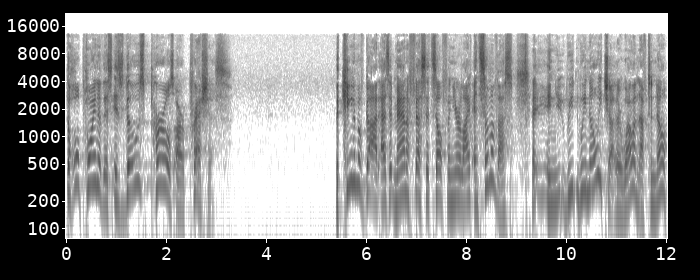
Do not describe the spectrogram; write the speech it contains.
The whole point of this is those pearls are precious. The kingdom of God, as it manifests itself in your life, and some of us, eh, and you, we, we know each other well enough to know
